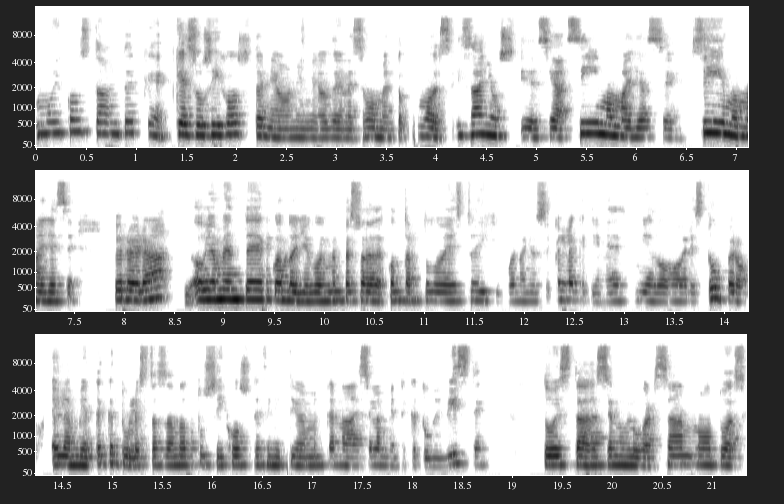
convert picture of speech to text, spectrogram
muy constante que, que sus hijos tenían un niño de en ese momento como de seis años y decía, sí, mamá, ya sé, sí, mamá, ya sé pero era, obviamente, cuando llegó y me empezó a contar todo esto, dije, bueno, yo sé que la que tiene miedo eres tú, pero el ambiente que tú le estás dando a tus hijos definitivamente nada es el ambiente que tú viviste. Tú estás en un lugar sano, tú has,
